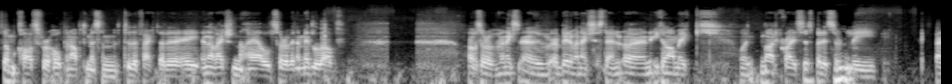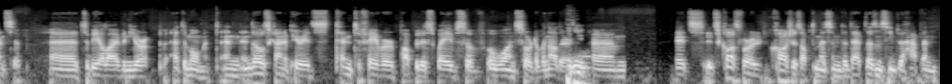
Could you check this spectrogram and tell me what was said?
some cause for hope and optimism to the fact that a, an election held sort of in the middle of of sort of an ex- a bit of an existential, uh, an economic, well, not crisis, but it's certainly mm. expensive uh, to be alive in Europe at the moment, and and those kind of periods tend to favor populist waves of, of one sort of another. Um, it's it's cause for cautious optimism that that doesn't seem to happen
